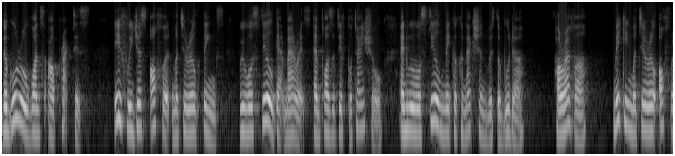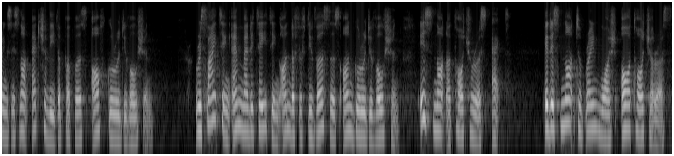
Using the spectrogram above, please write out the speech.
The Guru wants our practice. If we just offered material things, we will still get merits and positive potential, and we will still make a connection with the Buddha. However, making material offerings is not actually the purpose of Guru devotion. Reciting and meditating on the 50 verses on Guru devotion is not a torturous act. It is not to brainwash or torture us,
